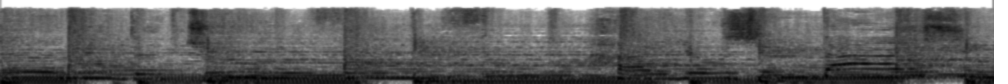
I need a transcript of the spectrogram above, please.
这里的祝福还有圣诞心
